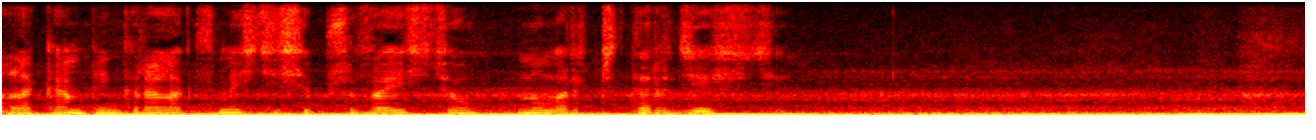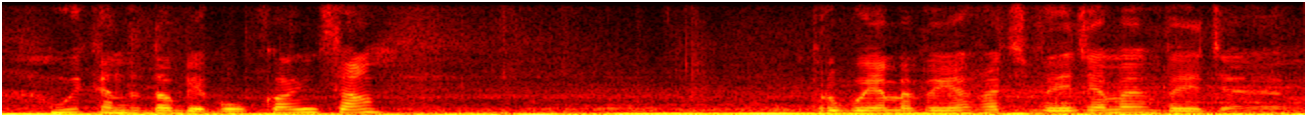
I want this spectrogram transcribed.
ale kemping Relax mieści się przy wejściu numer 40. Weekend dobiegł końca. Próbujemy wyjechać, wyjedziemy, wyjedziemy.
